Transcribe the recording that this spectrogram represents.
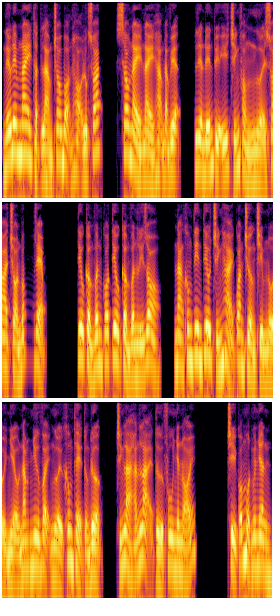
nếu đêm nay thật làm cho bọn họ lục soát, sau này này hạm đạm viện, liền đến tùy ý chính phòng người xoa tròn bóc dẹp. Tiêu Cẩm Vân có Tiêu Cẩm Vân lý do, nàng không tin Tiêu Chính Hải quan trường chìm nổi nhiều năm như vậy người không thể tưởng được, chính là hắn lại từ phu nhân nói. Chỉ có một nguyên nhân,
